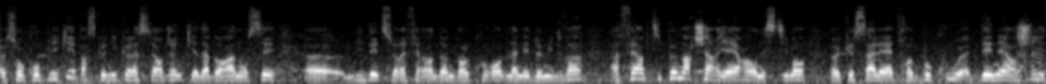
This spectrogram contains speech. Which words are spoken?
euh, sont compliquées parce que Nicolas Sturgeon, qui a d'abord annoncé l'idée de ce référendum dans le courant de l'année 2020, a fait un petit peu marche arrière en estimant que ça allait être beaucoup d'énergie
